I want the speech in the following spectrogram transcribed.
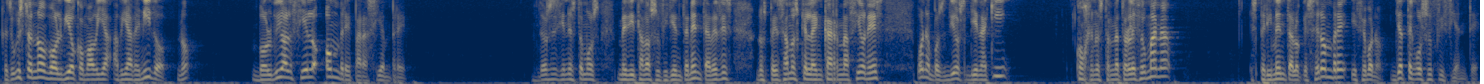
Jesucristo no volvió como había, había venido, no, volvió al cielo hombre para siempre. Entonces, si en esto hemos meditado suficientemente, a veces nos pensamos que la encarnación es, bueno, pues Dios viene aquí, coge nuestra naturaleza humana, experimenta lo que es ser hombre y dice, bueno, ya tengo suficiente.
